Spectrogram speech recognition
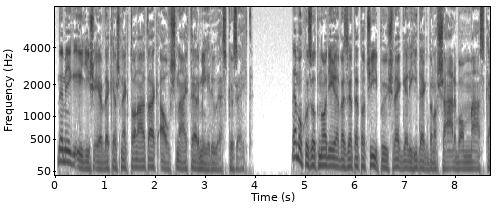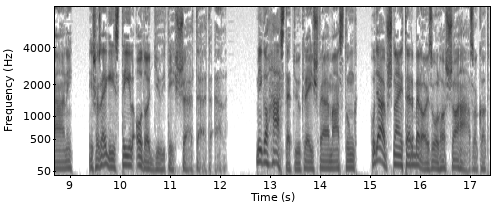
De még így is érdekesnek találták Aufschneider mérőeszközeit. Nem okozott nagy élvezetet a csípős reggeli hidegben a sárban mászkálni, és az egész tél adatgyűjtéssel telt el. Még a háztetőkre is felmásztunk, hogy Aufschneider berajzolhassa a házakat,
